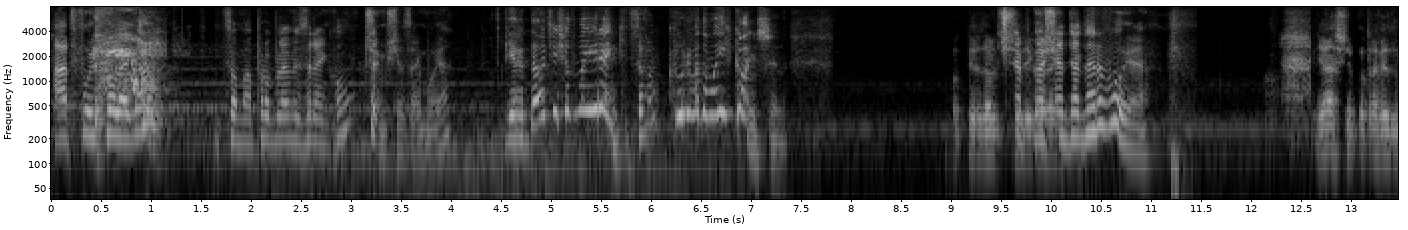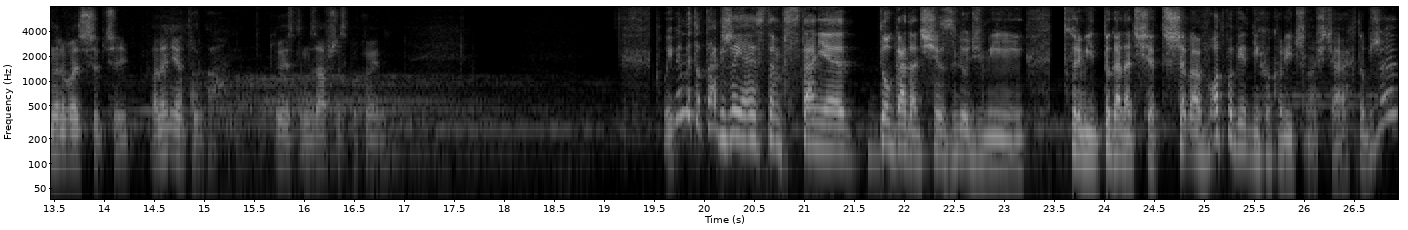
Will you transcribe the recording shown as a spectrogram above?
A twój kolega, co ma problemy z ręką, czym się zajmuje? Spierdolcie się od mojej ręki, co wam kurwa do moich kończyn? Odpierdolcie się Szybko się denerwuje. Ja się potrafię denerwować szybciej, ale nie tu. Tu jestem zawsze spokojny. Ujmiemy to tak, że ja jestem w stanie dogadać się z ludźmi, z którymi dogadać się trzeba w odpowiednich okolicznościach, dobrze?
